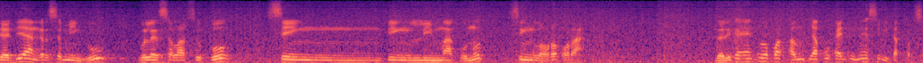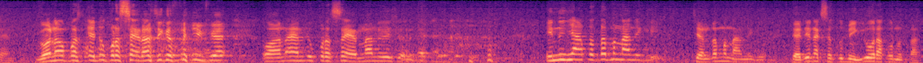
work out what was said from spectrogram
Jadi angker seminggu boleh salat subuh sing ping lima kunut sing loro ora. Dari kayak NU pak aku NU nya sih persen. Gua pas NU persen sih kepriwe wah NU persenan wis. Ini nyata temenan iki. Jangan temenan iki. Jadi nak satu minggu ora kunut pak.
